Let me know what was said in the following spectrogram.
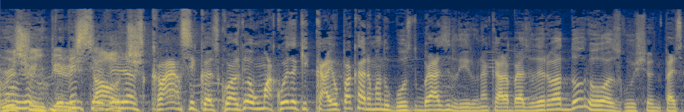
Russian Imperial Stout. clássicas, com uma coisa que caiu pra caramba no gosto do brasileiro, né, cara? O brasileiro adorou as Russian Imperial.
